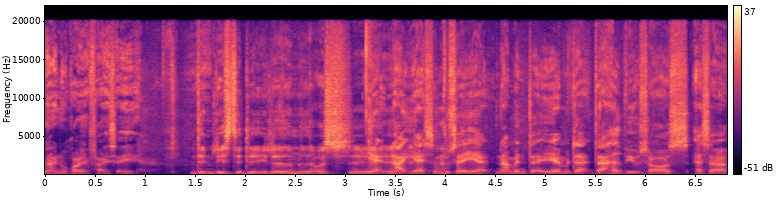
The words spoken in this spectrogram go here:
nej, nu røg jeg faktisk af. Den liste, det I lavede med os... Øh, Ja, nej, ja, som du sagde, ja. Nej, men der, jamen, der, der havde vi jo så også, altså,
